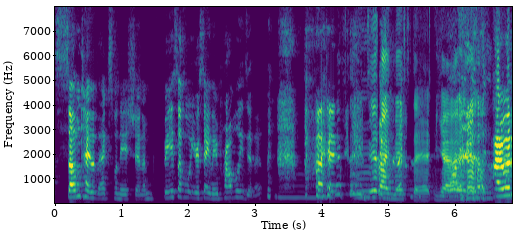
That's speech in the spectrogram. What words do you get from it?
some type of explanation. And based off of what you're saying, they probably didn't. Mm, but if they did, I missed it. Yeah, I would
